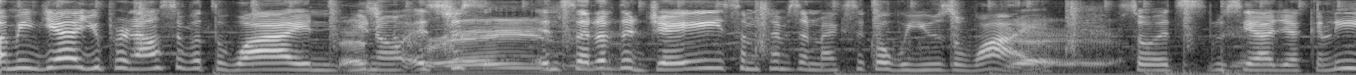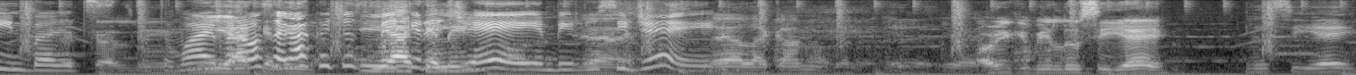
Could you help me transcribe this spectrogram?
I mean yeah, you pronounce it with the Y, and you That's know it's just instead of the J. Sometimes in Mexico we use a Y, Yeah, yeah, yeah. so it's Lucia Jacqueline, but it's with the Jacqueline. Y. But I was like I could just make it a J and be yeah. Lucy J. Yeah, like I'm. Or you could be Lucy A. Lucy A.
